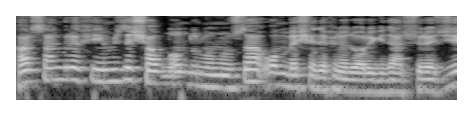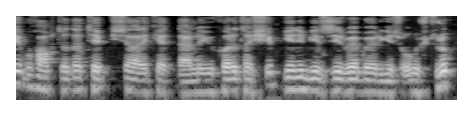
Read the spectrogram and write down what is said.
Karsan grafiğimizde şablon durumumuzda 15 hedefine doğru giden süreci bu haftada tepkisi hareketlerle yukarı taşıyıp yeni bir zirve bölgesi oluşturup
